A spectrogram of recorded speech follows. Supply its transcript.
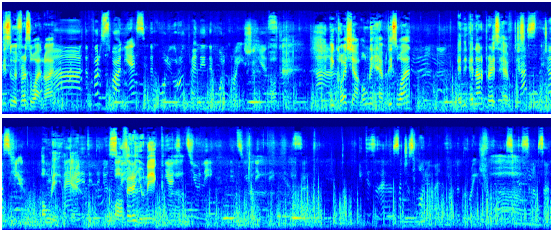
this is the first one, right? Ah, the first one, yes, in the whole Europe and in the whole Croatia, yes. Okay. Ah. In Croatia only have this one, and another place have this Just, just here. only. I read Okay. it in the. Oh, very unique. Yes, Uh, it's unique. It's unique thing. Yes. It is uh, such a small monument from the Croatian Ah. citizen of Sun.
